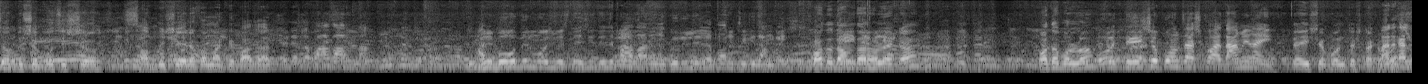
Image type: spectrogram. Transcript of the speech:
চব্বিশশো পঁচিশশো ছাব্বিশশো এরকম আর কি বাজার। আমি বহুদিন দাম কত দাম দর হলো এটা? কত বলল? ওই তেইশশো পঞ্চাশ কয় দামই নাই। তেইশশো পঞ্চাশ টাকা মানে খালি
